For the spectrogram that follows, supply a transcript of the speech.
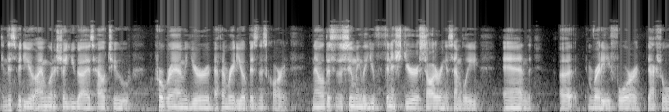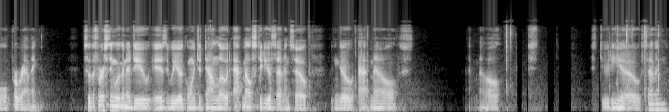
In this video I am going to show you guys how to program your FM radio business card. Now this is assuming that you've finished your soldering assembly and uh, ready for the actual programming. So the first thing we're going to do is we are going to download Atmel Studio 7. So we can go Atmel, Atmel Studio 7.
